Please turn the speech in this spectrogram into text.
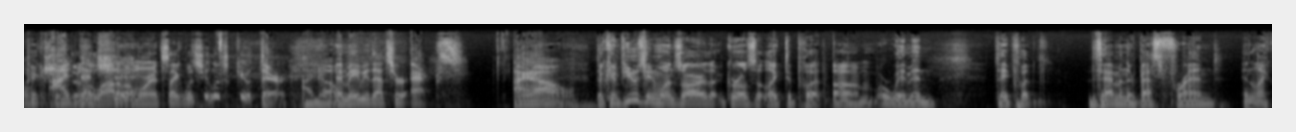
good picture? I- There's a that lot of them where it's like, well, she looks cute there. I know. And maybe that's her ex. I know. The confusing ones are the girls that like to put, um, or women, they put them and their best friend in like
